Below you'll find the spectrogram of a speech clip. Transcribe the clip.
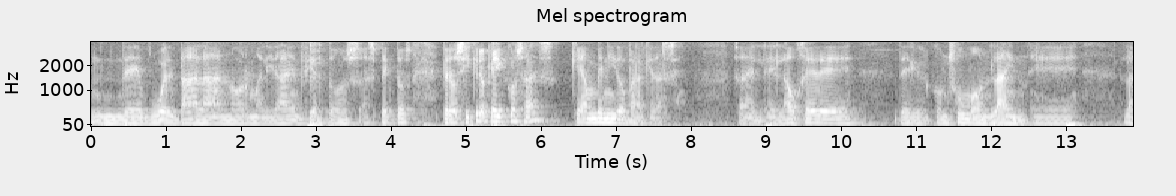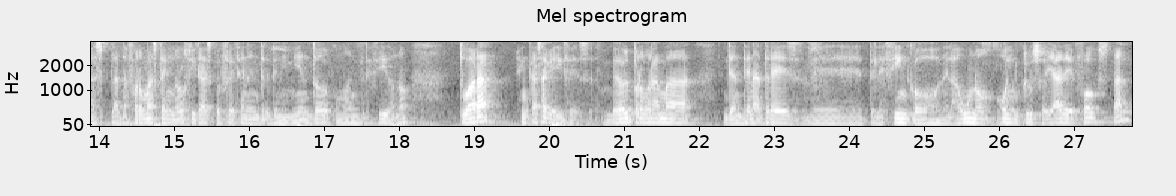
de vuelta a la normalidad en ciertos aspectos, pero sí creo que hay cosas que han venido para quedarse. O sea, el, auge del consumo online, eh, las plataformas tecnológicas que ofrecen entretenimiento, cómo han crecido, ¿no? Tú ahora en casa, ¿qué dices? Veo el programa de Antena 3, de Telecinco, de la 1 o incluso ya de Fox, tal.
